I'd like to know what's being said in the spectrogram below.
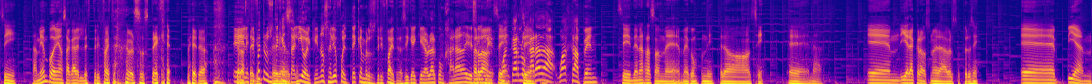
Sí, también podrían sacar el de Street Fighter versus Tekken, pero. Eh, el Street Fighter vs. Tekken salió, el que no salió fue el Tekken vs. Street Fighter, así que hay que ir a hablar con Jarada y decirle, Perdón, sí, Juan Carlos sí. Jarada, what happened? Sí, tenés razón, me, me confundí, pero sí. Eh, nada. Eh, y era Cross, no era Versus, pero sí. Eh, bien.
